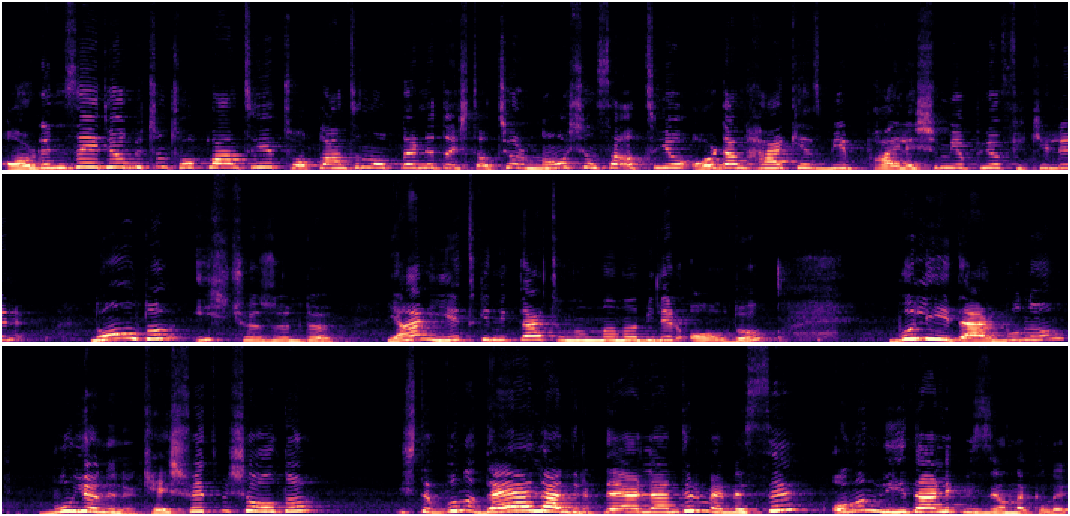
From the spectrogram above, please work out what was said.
Organize ediyor bütün toplantıyı. Toplantı notlarını da işte atıyorum Notion'sa atıyor. Oradan herkes bir paylaşım yapıyor fikirlerini. Ne oldu? İş çözüldü. Yani yetkinlikler tanımlanabilir oldu. Bu lider bunu, bu yönünü keşfetmiş oldu. İşte bunu değerlendirip değerlendirmemesi onun liderlik vizyonuna kalıyor.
